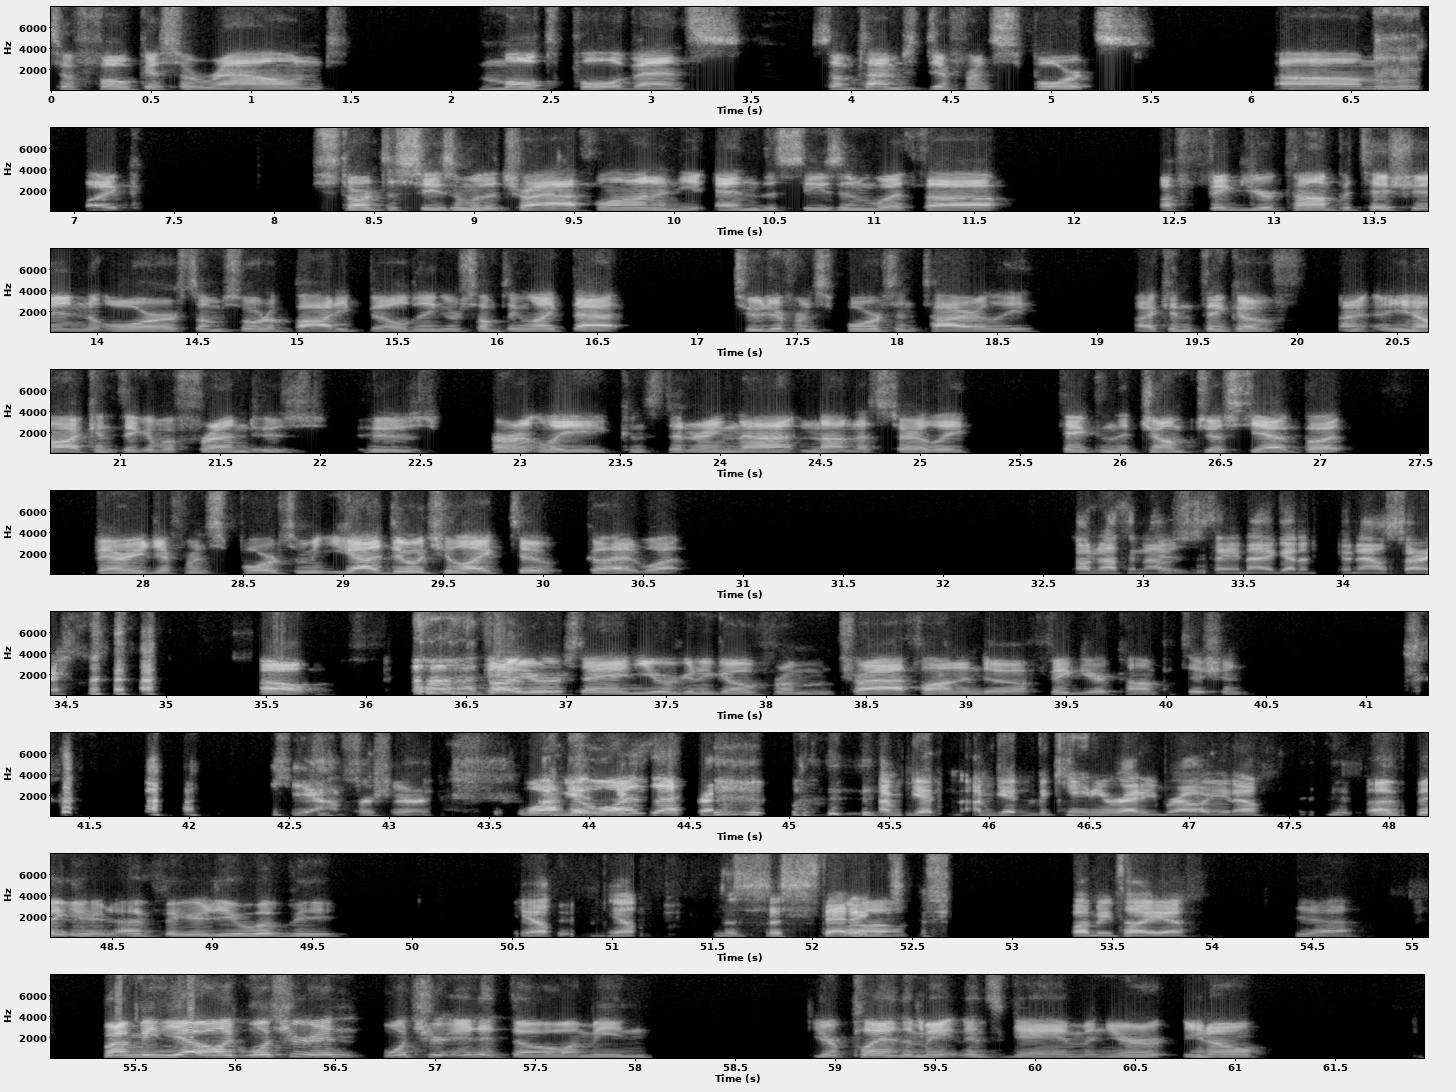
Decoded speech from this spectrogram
to focus around multiple events, sometimes different sports. Um, mm-hmm. Like start the season with a triathlon and you end the season with uh, a figure competition or some sort of bodybuilding or something like that. Two different sports entirely. I can think of, you know, I can think of a friend who's who's currently considering that, not necessarily taking the jump just yet, but very different sports. I mean, you got to do what you like too. Go ahead. What? Oh, nothing. I was just saying I got to go now. Sorry. oh, I thought yeah. you were saying you were going to go from triathlon into a figure competition. yeah, for sure. Why? Why is that? I'm getting I'm getting bikini ready, bro. You know. I figured. I figured you would be. Yep. Yep. This aesthetic. Uh, let me tell you. Yeah, but I mean, yeah, like once you're in, once you're in it, though, I mean, you're playing the maintenance game, and you're, you know,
